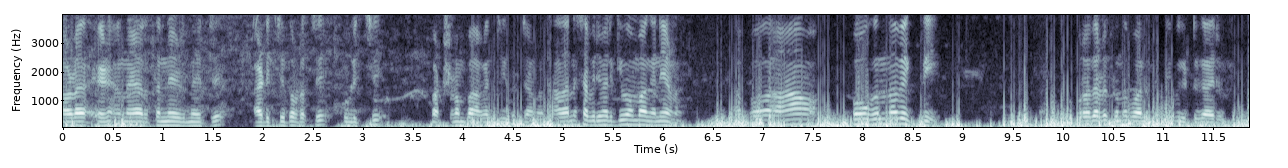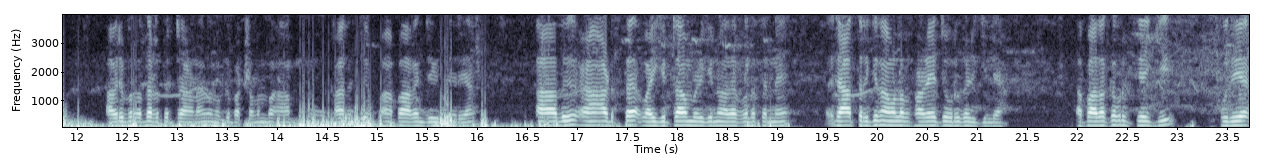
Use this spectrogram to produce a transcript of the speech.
അവിടെ നേരത്തെ തന്നെ എഴുന്നേറ്റ് അടിച്ച് തുടച്ച് കുളിച്ച് ഭക്ഷണം പാകം ചെയ്തിട്ടാണ്. സാധാരണ ശബരിമലയ്ക്ക് പോകുമ്പോൾ അങ്ങനെയാണ്. അപ്പോൾ ആ പോകുന്ന വ്യക്തി വ്രതം എടുക്കുന്ന പോലെ തന്നെ വീട്ടുകാരും അവർ വ്രതം എടുത്തിട്ടാണ് നമുക്ക് ഭക്ഷണം കാലം പാകം ചെയ്ത് തരിക. അത് അടുത്ത വൈകിട്ടാകുമ്പോഴേക്കിനും അതേപോലെ തന്നെ രാത്രിക്ക് നമ്മൾ പഴയ ചോറ് കഴിക്കില്ല. അപ്പോൾ അതൊക്കെ വൃത്തിയാക്കി പുതിയ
